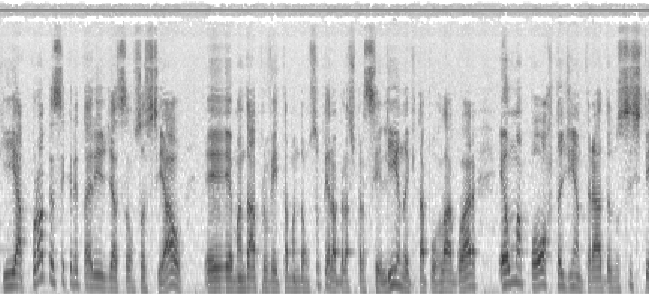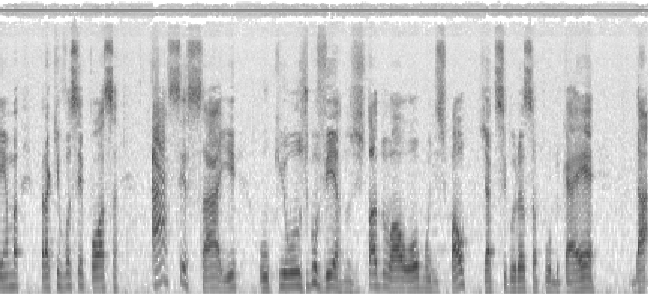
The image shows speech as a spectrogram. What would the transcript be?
que a própria Secretaria de Ação Social, é, mandar aproveitar, mandar um super abraço para Celina, que está por lá agora, é uma porta de entrada no sistema para que você possa acessar aí o que os governos estadual ou municipal, já que segurança pública é da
